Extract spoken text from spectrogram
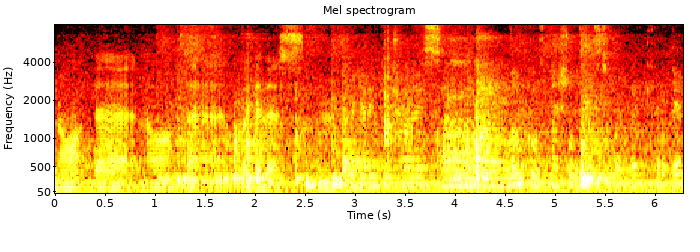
Not bad, not bad. Look at this. We're getting to try some uh, local specialties too, I think. Okay.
